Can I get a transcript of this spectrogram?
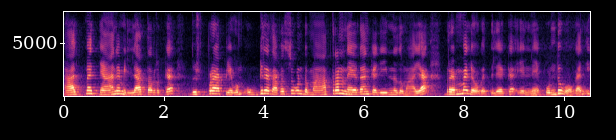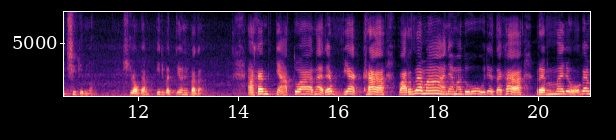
ആത്മജ്ഞാനമില്ലാത്തവർക്ക് ദുഷ്പ്രാപ്യവും ഉഗ്ര തപസ്സുകൊണ്ട് മാത്രം നേടാൻ കഴിയുന്നതുമായ ബ്രഹ്മലോകത്തിലേക്ക് എന്നെ കൊണ്ടുപോകാൻ ഇച്ഛിക്കുന്നു. ശ്ലോകം ഇരുപത്തിയൊൻപത്. അഹം ജ്ഞാത്വാ നരവ്യഘ്ര വർദ്ധമാനമദൂരത ബ്രഹ്മലോകം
